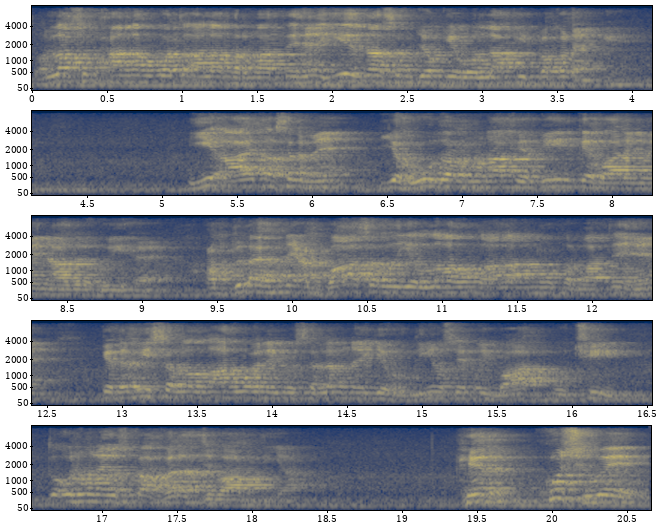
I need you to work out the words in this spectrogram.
تو اللہ سبحانہ ہوا تعالیٰ فرماتے ہیں، یہ نہ سمجھو کہ وہ اللہ کی پکڑ گے۔ یہ آیت اصل میں یہود اور منافقین کے بارے میں نازل ہوئی ہے۔ عبداللہ ابن عباس رضی اللہ تعالیٰ عنہ فرماتے ہیں کہ نبی صلی اللہ علیہ وسلم نے یہودیوں سے کوئی بات پوچھی تو انہوں نے اس کا غلط جواب دیا۔ پھر خوش ہوئے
